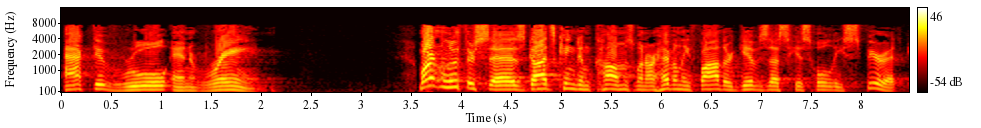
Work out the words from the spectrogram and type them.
active rule and reign. Martin Luther says God's kingdom comes when our Heavenly Father gives us His Holy Spirit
